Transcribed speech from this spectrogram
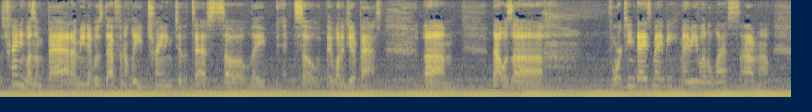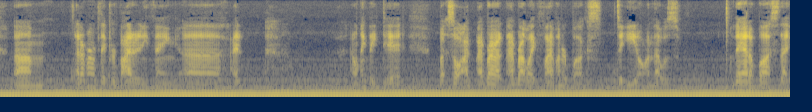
The training wasn't bad. I mean, it was definitely training to the test. So they, so they wanted you to pass. Um, that was uh, 14 days, maybe, maybe a little less. I don't know. Um, I don't remember if they provided anything. Uh, I, I don't think they did. But so I, I brought I brought like 500 bucks to eat on. That was they had a bus that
